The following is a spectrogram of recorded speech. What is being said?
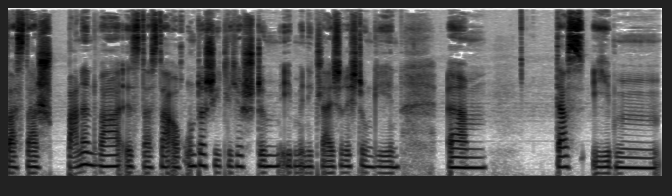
was da spannend war, ist, dass da auch unterschiedliche Stimmen eben in die gleiche Richtung gehen, ähm, dass eben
